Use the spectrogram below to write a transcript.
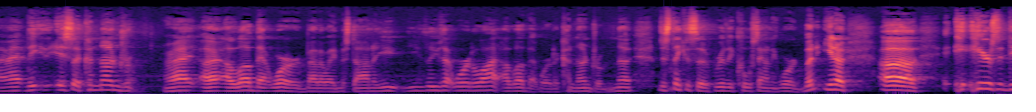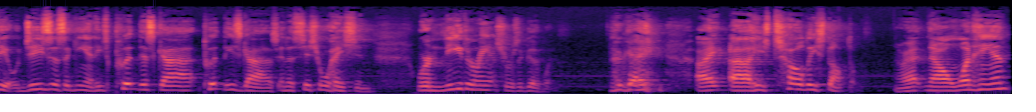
All right, it's a conundrum. Right, I, I, love that word, by the way, Miss Donna. You, you use that word a lot. I love that word, a conundrum. No, I just think it's a really cool sounding word. But you know, uh, here's the deal. Jesus again, he's put this guy, put these guys in a situation where neither answer is a good one. Okay, all right. Uh, he's totally stumped them. All right. Now, on one hand,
